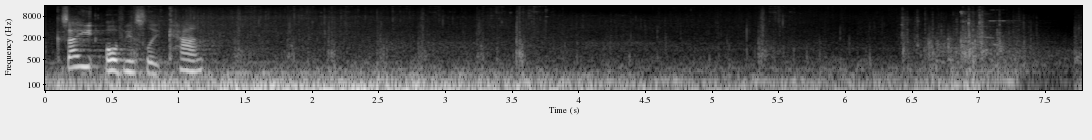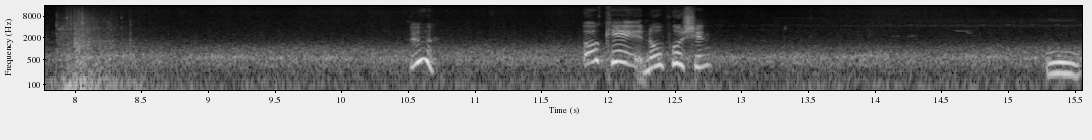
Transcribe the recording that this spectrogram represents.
because I obviously can't. Ooh. Okay, no pushing. Ooh.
